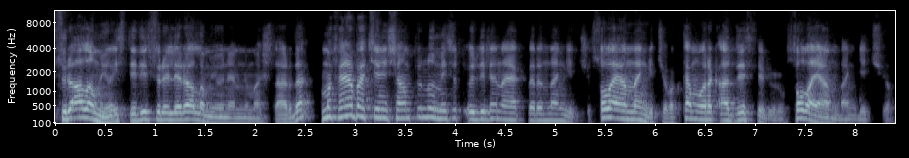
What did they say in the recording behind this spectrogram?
süre alamıyor. istediği süreleri alamıyor önemli maçlarda. Ama Fenerbahçe'nin şampiyonluğu Mesut Özil'in ayaklarından geçiyor. Sol ayağından geçiyor. Bak tam olarak adres veriyorum. Sol ayağından geçiyor.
